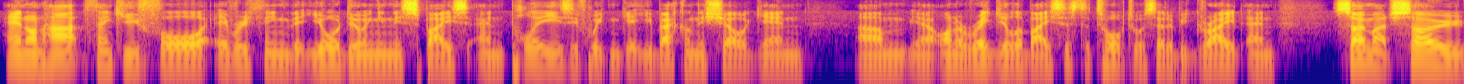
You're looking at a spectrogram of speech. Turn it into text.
hand on heart, thank you for everything that you're doing in this space. And please, if we can get you back on this show again, um, you know, on a regular basis to talk to us, that'd be great. And so much so,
